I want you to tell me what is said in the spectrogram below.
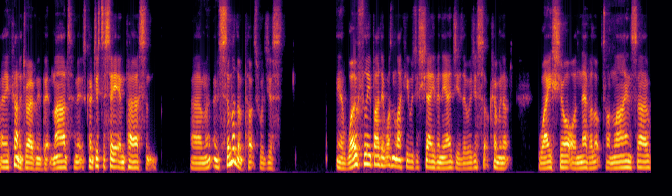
and it kind of drove me a bit mad. And it was kind of, just to see it in person. Um, and some of the putts were just, you know, woefully bad. It wasn't like he was just shaving the edges; they were just sort of coming up way short or never looked online. So.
